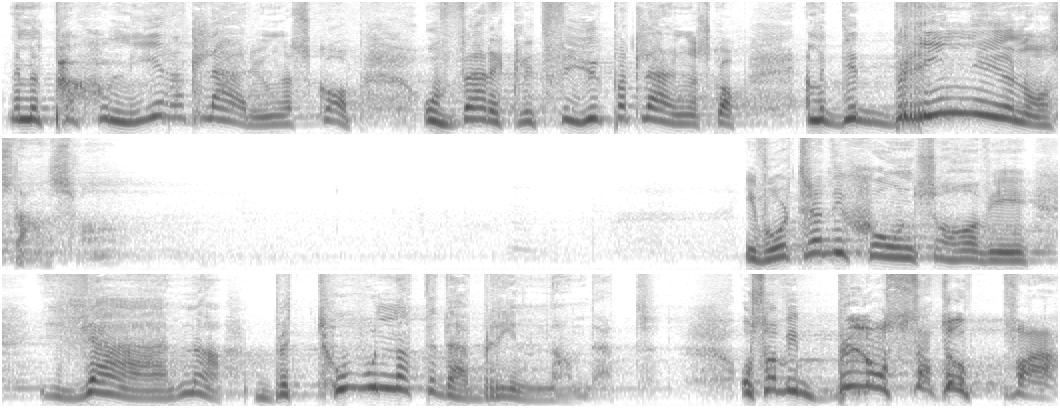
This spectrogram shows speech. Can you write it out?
Nej, men passionerat lärjungaskap och verkligt fördjupat lärjungaskap, ja, men det brinner ju någonstans. Va? I vår tradition så har vi gärna betonat det där brinnandet. Och så har vi blossat upp va?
